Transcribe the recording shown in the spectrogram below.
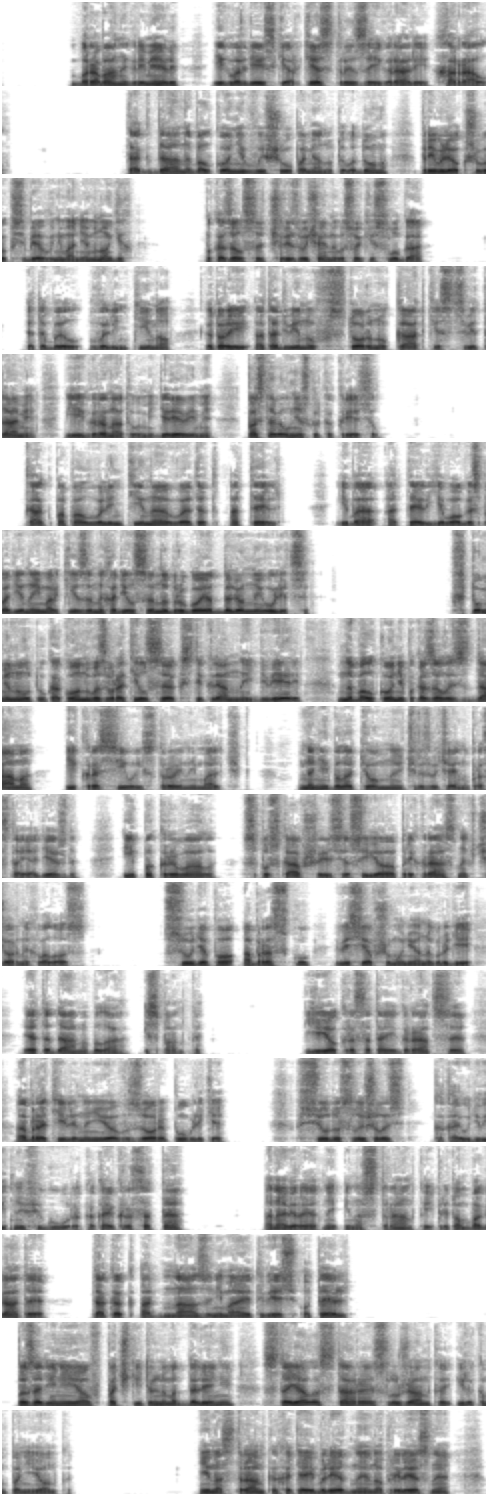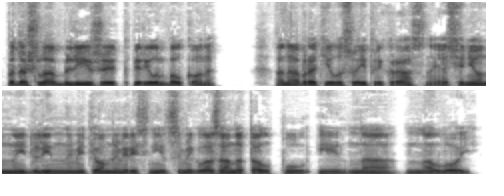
Барабаны гремели, и гвардейские оркестры заиграли хорал. Тогда на балконе вышеупомянутого дома, привлекшего к себе внимание многих, показался чрезвычайно высокий слуга. Это был Валентино, который, отодвинув в сторону катки с цветами и гранатовыми деревьями, поставил несколько кресел. Как попал Валентина в этот отель? Ибо отель его господина и маркиза находился на другой отдаленной улице. В ту минуту, как он возвратился к стеклянной двери, на балконе показалась дама и красивый стройный мальчик. На ней была темная, чрезвычайно простая одежда и покрывало, спускавшееся с ее прекрасных черных волос. Судя по образку, висевшему у нее на груди, эта дама была испанка. Ее красота и грация обратили на нее взоры публики. Всюду слышалось Какая удивительная фигура, какая красота! Она, вероятно, иностранка, и притом богатая, так как одна занимает весь отель. Позади нее в почтительном отдалении стояла старая служанка или компаньонка. Иностранка, хотя и бледная, но прелестная, подошла ближе к перилам балкона. Она обратила свои прекрасные, осененные длинными темными ресницами глаза на толпу и на налой.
